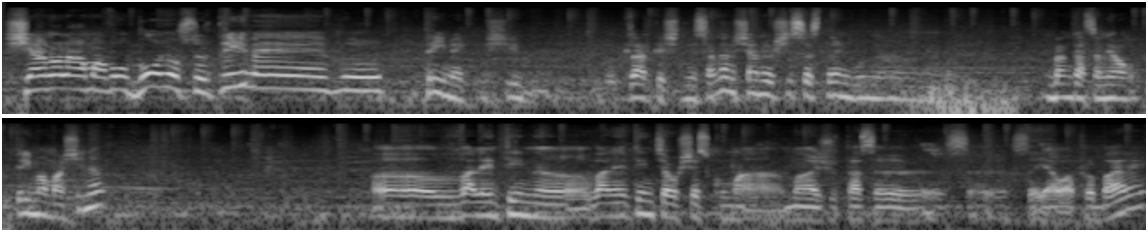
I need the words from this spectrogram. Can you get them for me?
Și anul ăla am avut bonusuri, prime, uh, prime și clar că și din salariu și am reușit să strâng un uh, bani ca să-mi iau prima mașină. Uh, Valentin, uh, Valentin Ceaușescu m-a, m-a ajutat să, să, să iau aprobare.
